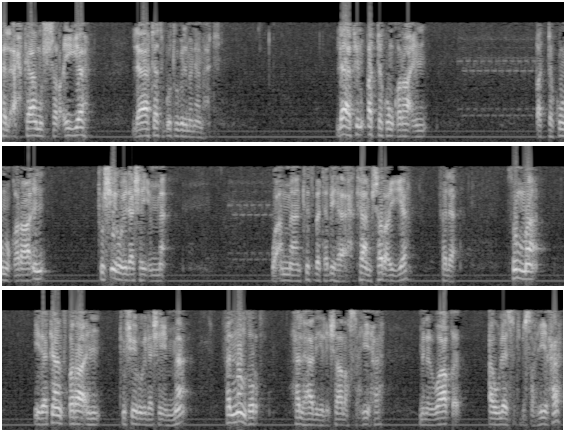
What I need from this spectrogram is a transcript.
فالأحكام الشرعية لا تثبت بالمنامات. لكن قد تكون قرائن قد تكون قرائن تشير إلى شيء ما. وأما أن تثبت بها أحكام شرعية فلا. ثم إذا كانت قرائن تشير إلى شيء ما فلننظر هل هذه الإشارة صحيحة من الواقع أو ليست بصحيحة؟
